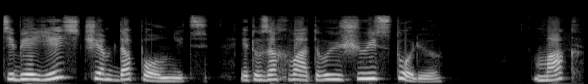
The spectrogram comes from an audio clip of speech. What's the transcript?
«Тебе есть чем дополнить эту захватывающую историю?» Мак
